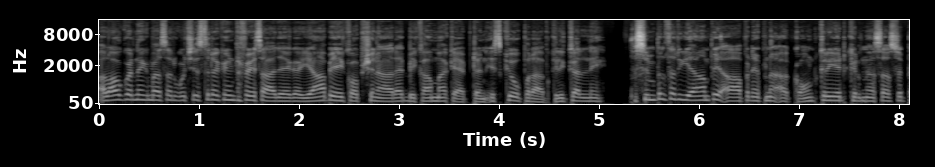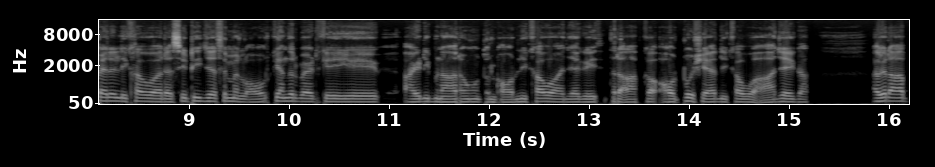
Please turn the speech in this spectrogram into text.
अलाउ करने के बाद सर, कुछ इस तरह का इंटरफेस आ जाएगा। यहाँ पे एक ऑप्शन आ रहा है बिकामा कैप्टन इसके ऊपर आप क्लिक कर लें। तो सिंपल सर, यहाँ पे आपने अपना अकाउंट क्रिएट करना सबसे पहले लिखा हुआ है सिटी जैसे मैं लाहौर के अंदर बैठ के ये आईडी बना रहा हूँ तो लाहौर लिखा हुआ आ जाएगा। इसी तरह आपका ऑटो शेयर लिखा हुआ आ जाएगा। अगर आप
